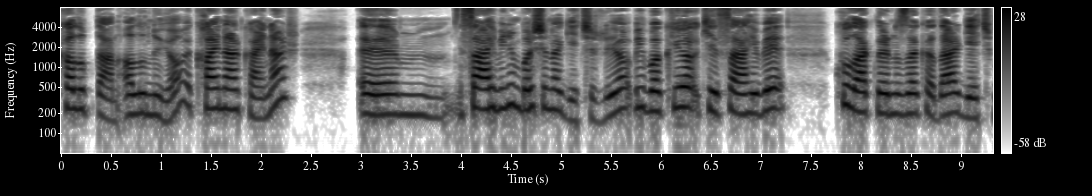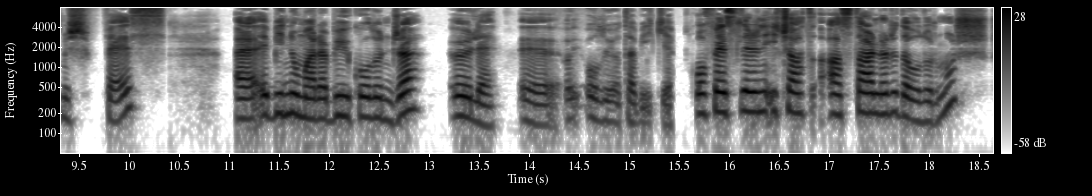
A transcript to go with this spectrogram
kalıptan alınıyor ve kaynar kaynar e, sahibinin başına geçiriliyor. Bir bakıyor ki sahibi kulaklarınıza kadar geçmiş fes. E, bir numara büyük olunca öyle e, oluyor tabii ki. O feslerin iç astarları da olurmuş.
